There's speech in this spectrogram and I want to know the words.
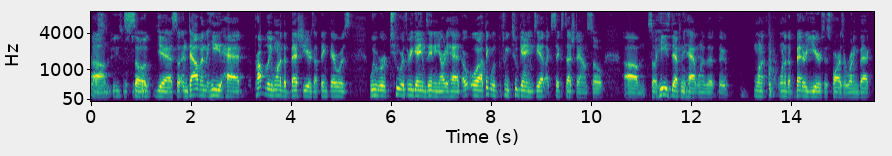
Um, in peace, so Cook. yeah, so and Dalvin he had probably one of the best years. I think there was we were two or three games in, and he already had. Or, well, I think it was between two games. He had like six touchdowns. So um, so he's definitely had one of the, the one one of the better years as far as a running back.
